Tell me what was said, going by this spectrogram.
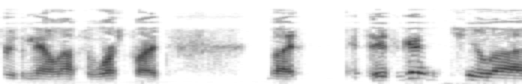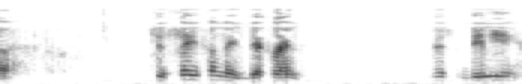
through the middle. That's the worst part. But it's good to uh, to say something different. Just be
